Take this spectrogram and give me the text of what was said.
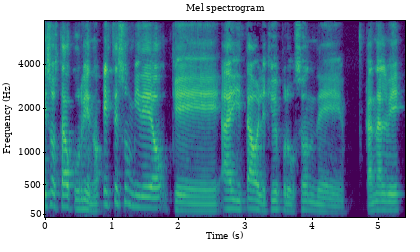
eso está ocurriendo. Este es un video que ha editado el equipo de producción de Canal B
